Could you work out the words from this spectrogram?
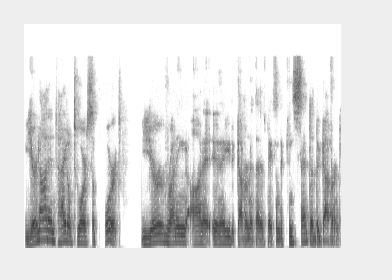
You're not entitled to our support. You're running on a, in a government that is based on the consent of the governed.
